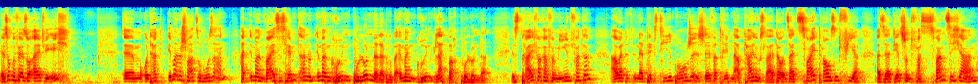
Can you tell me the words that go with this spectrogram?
Der ist ungefähr so alt wie ich ähm, und hat immer eine schwarze Hose an, hat immer ein weißes Hemd an und immer einen grünen Polunder darüber, immer einen grünen Gladbach-Polunder. Ist dreifacher Familienvater, arbeitet in der Textilbranche, ist stellvertretender Abteilungsleiter und seit 2004, also seit jetzt schon fast 20 Jahren,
